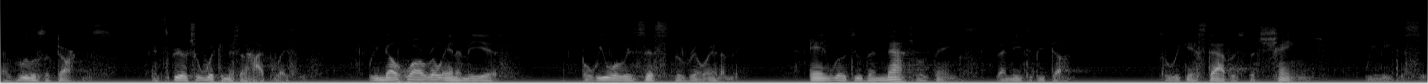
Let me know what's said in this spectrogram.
and rulers of darkness and spiritual wickedness in high places. We know who our real enemy is, but we will resist the real enemy. And we'll do the natural things that need to be done so we can establish the change we need to see.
